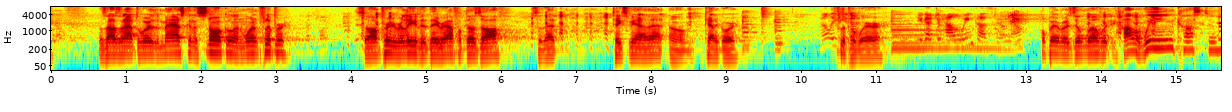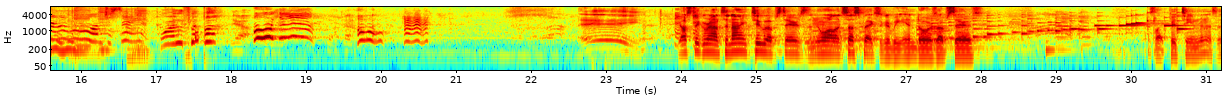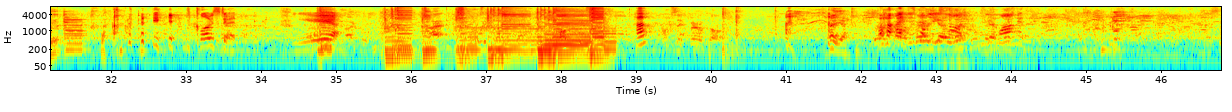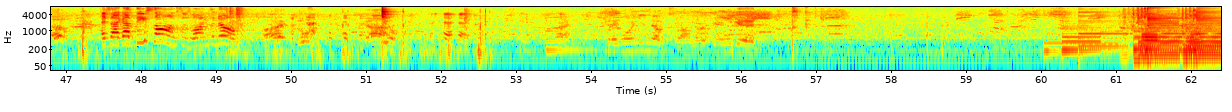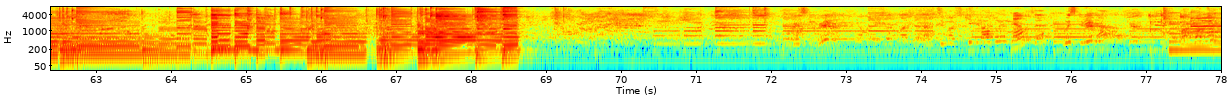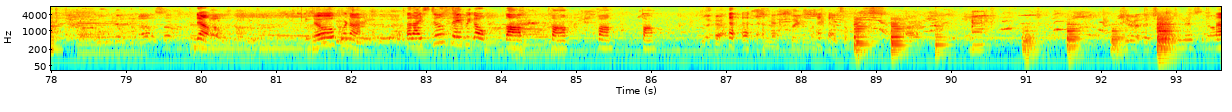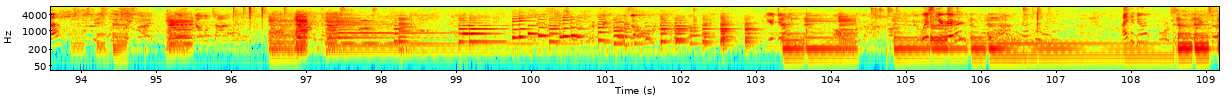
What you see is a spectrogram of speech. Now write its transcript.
because I was going to have to wear the mask and the snorkel and one flipper. So I'm pretty relieved that they raffled those off. So that takes me out of that um, category. Well, Flipper you got, wear. You got your Halloween costume. Hope everybody's doing well with Halloween costume. Oh, I'm just saying. One flipper. Oh, yeah. Oh, ah. Hey. Y'all stick around tonight too upstairs. The New Orleans suspects are gonna be indoors upstairs. That's like 15 minutes, isn't it? Close to it. Yeah. Well, I just got these songs. As long as. I said I got these songs as long as no All right So they want you know so I know. 'em. No? Mm. Whiskey River? Mm. I can do it. Four Gs.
